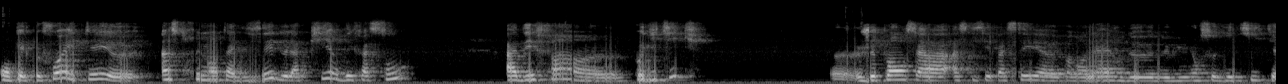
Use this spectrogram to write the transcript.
ont quelquefois été euh, instrumentalisés de la pire des façons à des fins euh, politiques. Euh, je pense à, ce qui s'est passé pendant l'ère de, l'Union soviétique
